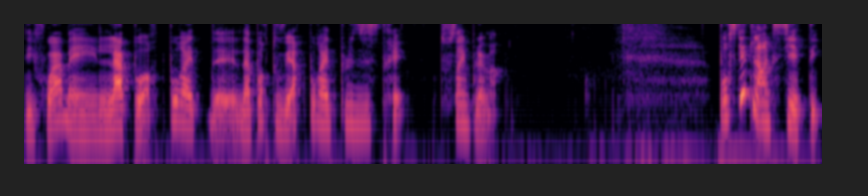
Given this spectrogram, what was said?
des fois, ben, la porte pour être euh, la porte ouverte pour être plus distrait, tout simplement. Pour ce qui est de l'anxiété,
